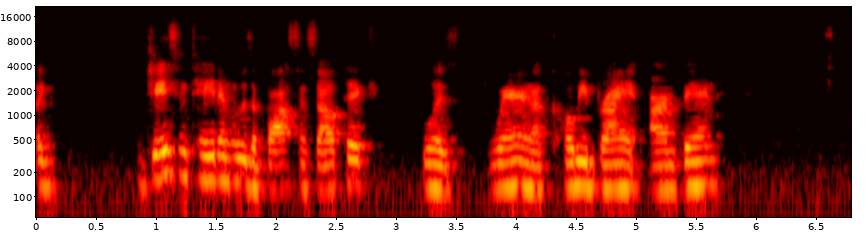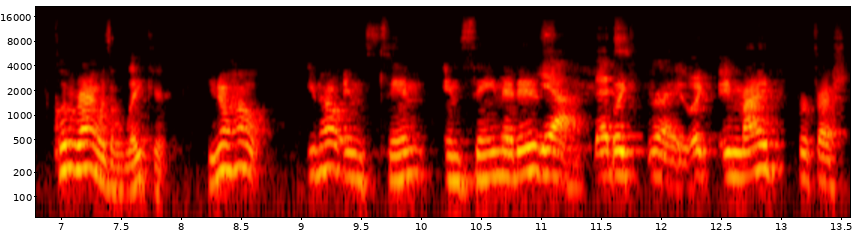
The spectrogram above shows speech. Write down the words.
like Jayson Tatum, who was a Boston Celtic, was wearing a Kobe Bryant armband. Kobe Bryant was a Laker. You know how you know how insane insane that is. yeah, that's like- right. Like in my profession,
